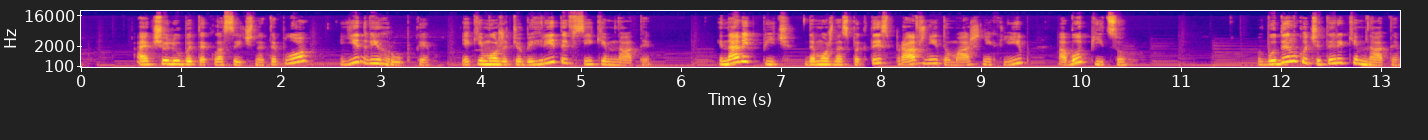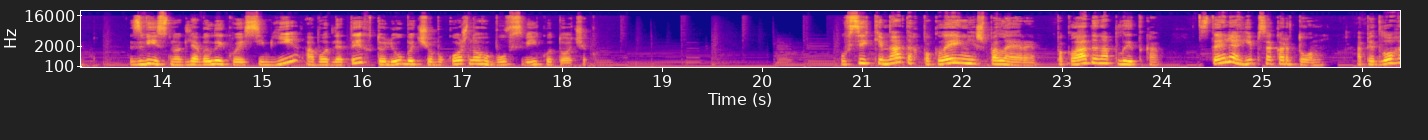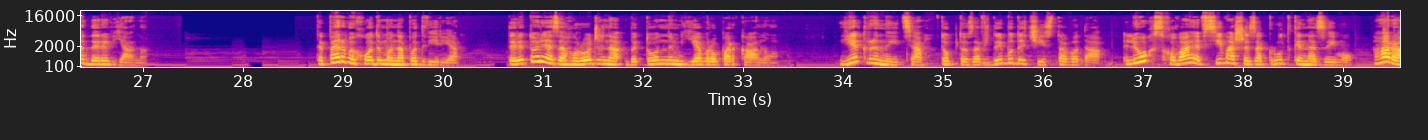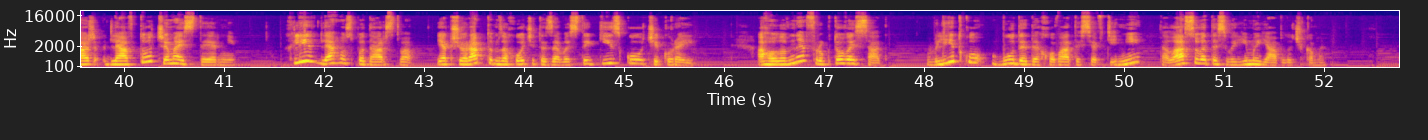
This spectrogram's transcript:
А якщо любите класичне тепло, є дві грубки, які можуть обігріти всі кімнати. І навіть піч, де можна спекти справжній домашній хліб або піцу. В будинку 4 кімнати. Звісно, для великої сім'ї або для тих, хто любить, щоб у кожного був свій куточок. У всіх кімнатах поклеєні шпалери, покладена плитка, стеля гіпсокартон, а підлога дерев'яна. Тепер виходимо на подвір'я. Територія загороджена бетонним європарканом. Є криниця, тобто завжди буде чиста вода. Льох сховає всі ваші закрутки на зиму, гараж для авто чи майстерні, хлів для господарства, якщо раптом захочете завести кізку чи курей. А головне фруктовий сад. Влітку буде де ховатися в тіні та ласувати своїми яблучками.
